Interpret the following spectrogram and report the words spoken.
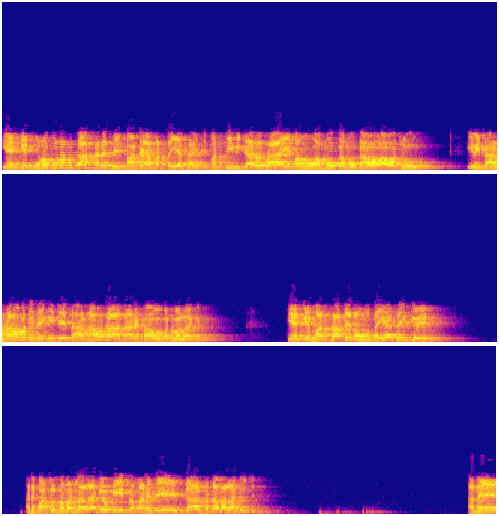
કેમ કે ગુણો ગુણોનું કામ કરે છે, માટે આ મન તૈયાર થાય છે. મનથી વિચારો થાય, એમાં હું અમુક અમુક આવો આવો છું. એવી ધારણાઓ બધી થઈ ગઈ છે, ધારણાઓના આધારે ભાવો બનવા લાગે કેમ કે મન સાથેનો હું તૈયાર થઈ ગયો એક. અને પાછો સમજવા લાગ્યો કે એ પ્રમાણે દેશ કાળ બનાવવા લાગ્યો છે. અને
